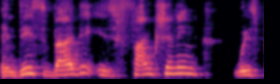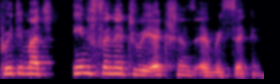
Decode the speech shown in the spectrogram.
And this body is functioning with pretty much infinite reactions every second.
